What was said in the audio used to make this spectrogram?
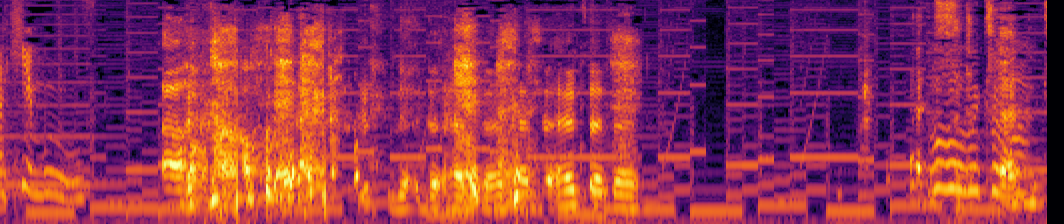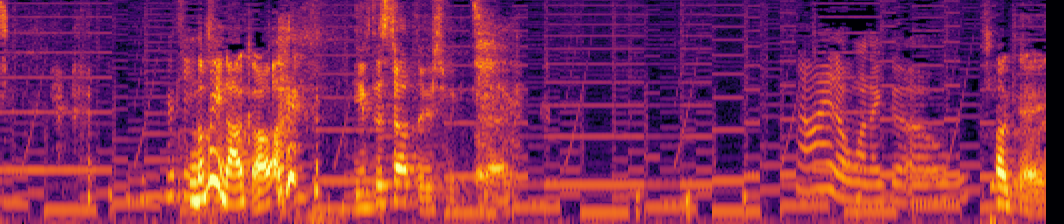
I can't move. Oh. the, the headset, headset, headset, that. Oh my God. Okay. Let me not go. You have to stop there so we can stack. I don't want to go. Okay.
